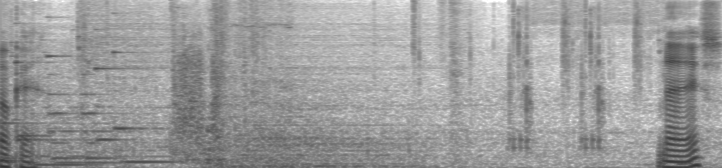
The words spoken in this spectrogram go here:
Okay. Nice.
